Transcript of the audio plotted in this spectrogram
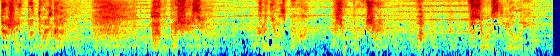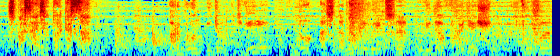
Дожить бы только. Ну, прощайся. Храни вас Бог. Все поручаю вам. Все сделай. Спасайся только сам. Аргон идет к двери, но останавливается, увидав входящего Тартюфа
